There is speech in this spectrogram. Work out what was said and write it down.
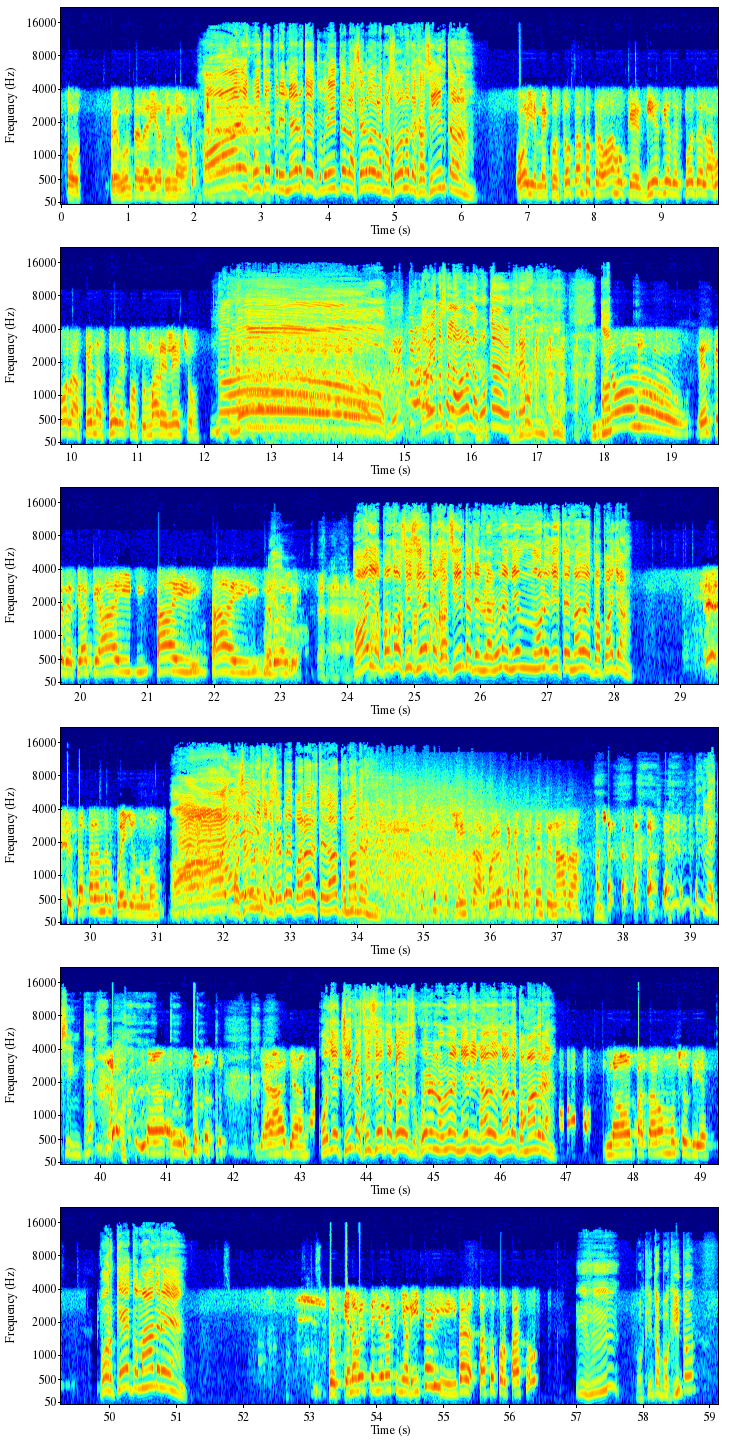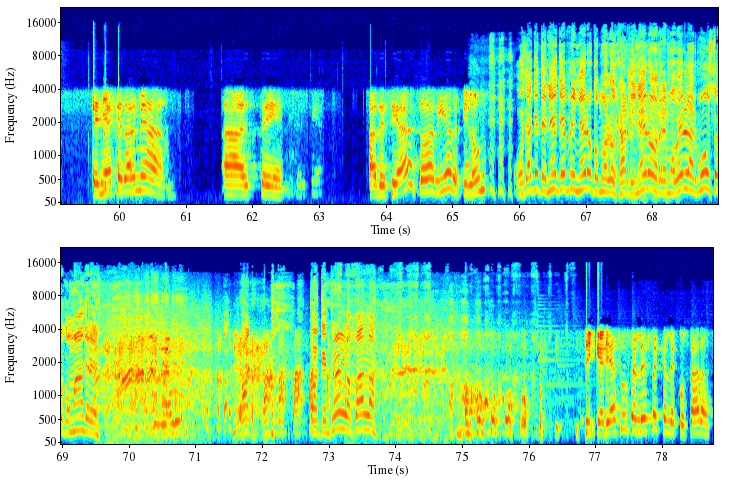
Pues pregúntale a ella si no. Ay, fuiste el primero que descubriste la selva del Amazonas de Jacinta. Oye, me costó tanto trabajo que 10 días después de la boda apenas pude consumar el hecho. ¡No! Todavía no se lavaba la boca, yo creo. No, es que decía que ay, ay, ay, me duele. Ay, ¿a poco sí es cierto, Jacinta, que en la luna de miel no le diste nada de papaya? Se está parando el cuello nomás. Ay, pues es el único que se le puede parar a esta edad, comadre. Chinta, acuérdate que fue hasta Ensenada. La chinta. Ya, ya. Oye, Chinta, sí es cierto, entonces fueron la luna de miel y nada de nada, comadre. No, pasaron muchos días. ¿Por qué, comadre? Pues que no ves que yo era señorita y iba paso por paso. Poquito a poquito. Tenía que darme a, a este a desear todavía de pilón. O sea que tenía que primero, como los jardineros, remover el arbusto, comadre. Para que entrara la pala. Si querías un celeste que le cosaras.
